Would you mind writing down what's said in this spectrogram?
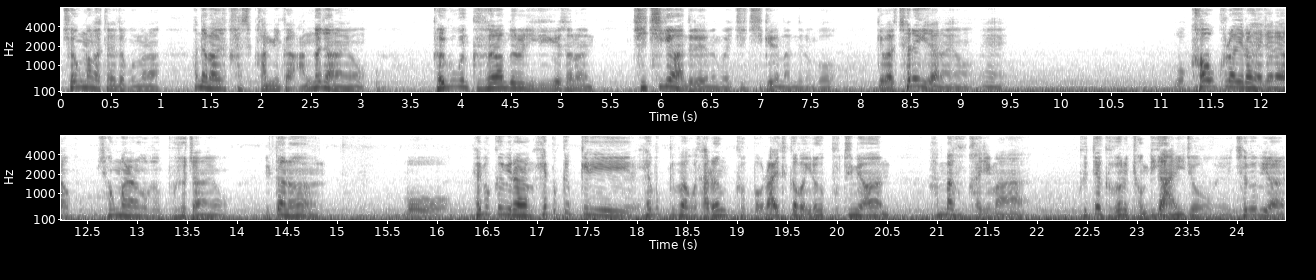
최영만 같은 애들 보면은 한 대 맞아 갑니까? 안 가잖아요. 결국은 그 사람들을 이기기 위해서는 지치게 만들어야 되는 거예요. 지치게 만드는 거. 그게 바로 체력이잖아요. 예. 뭐 카우클라이랑 예전에 체육만 하는 거 보셨잖아요. 일단은 뭐 해부급이라는 해부급끼리 해부급하고 다른 그 라이트급하고 이런 거 붙으면 한 발 훅 가지만 그때 그거는 경기가 아니죠. 예, 체급이라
